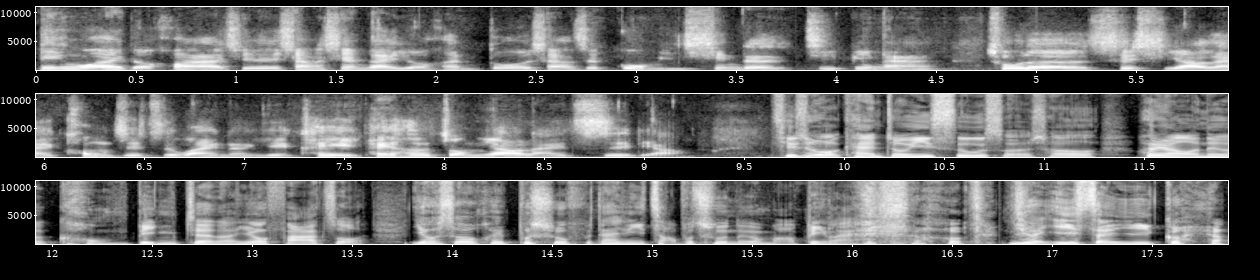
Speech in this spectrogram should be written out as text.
另外的话，其实像现在有很多像是过敏性的疾病啊，除了吃西药来控制之外呢，也可以配合中药来治疗。其实我看中医事务所的时候，会让我那个恐病症啊又发作，有时候会不舒服，但是你找不出那个毛病来的时候，你就疑神疑鬼啊。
